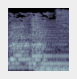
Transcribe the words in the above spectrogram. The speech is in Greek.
da da da.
